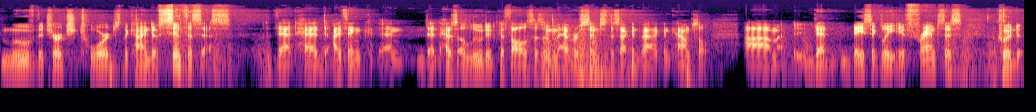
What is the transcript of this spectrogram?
move the church towards the kind of synthesis that had, I think, and that has eluded Catholicism ever since the Second Vatican Council. Um, that basically, if Francis could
